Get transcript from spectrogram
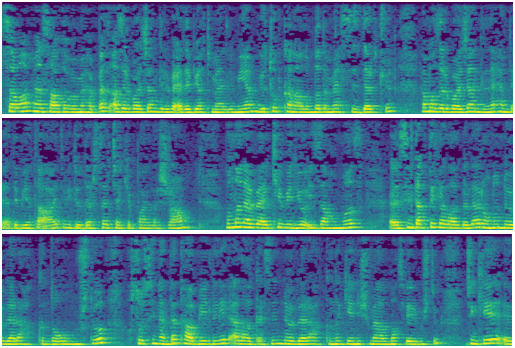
Salam, mən Saadova Məhəbbət, Azərbaycan dili və ədəbiyyat müəllimiyəm. YouTube kanalımda da məhz sizlər üçün həm Azərbaycan dilinə, həm də ədəbiyyata aid video dərslər çəkib paylaşıram. Bundan əvvəlki video izahımız e, sintaktik əlaqələr, onun növləri haqqında olmuşdu. Xüsusilə də tabelilik əlaqəsinin növləri haqqında geniş məlumat vermişdim. Çünki e,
